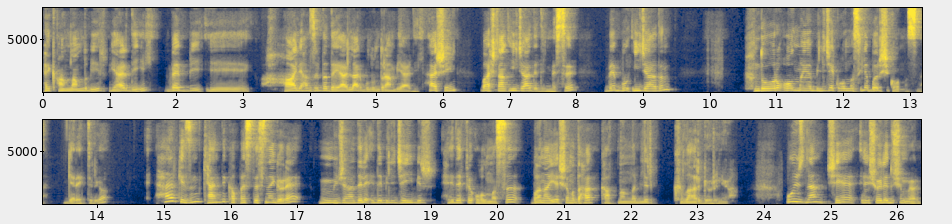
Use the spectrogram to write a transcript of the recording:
pek anlamlı bir yer değil ve bir e, hali hazırda değerler bulunduran bir yer değil. Her şeyin baştan icat edilmesi ve bu icadın doğru olmayabilecek olmasıyla barışık olmasını gerektiriyor. Herkesin kendi kapasitesine göre mücadele edebileceği bir hedefi olması bana yaşamı daha katlanılabilir kılar görünüyor. O yüzden şeye şöyle düşünmüyorum.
